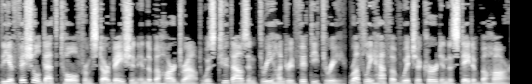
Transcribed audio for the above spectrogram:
The official death toll from starvation in the Bihar drought was 2,353, roughly half of which occurred in the state of Bihar.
